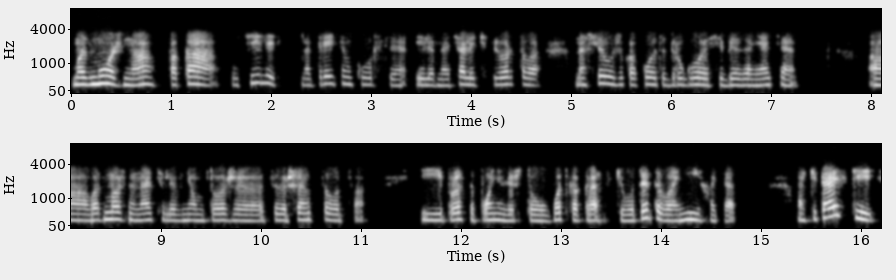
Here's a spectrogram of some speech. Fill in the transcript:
возможно, пока учились на третьем курсе или в начале четвертого, нашли уже какое-то другое себе занятие, а, возможно, начали в нем тоже совершенствоваться и просто поняли, что вот как раз-таки вот этого они и хотят. А китайский,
